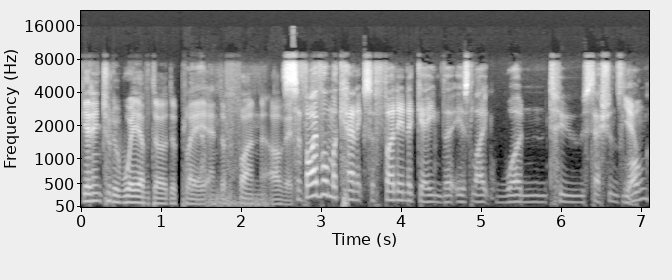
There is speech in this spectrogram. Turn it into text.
getting to the way of the, the play and the fun of it. Survival mechanics are fun in a game that is like one, two sessions Yeah. long.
